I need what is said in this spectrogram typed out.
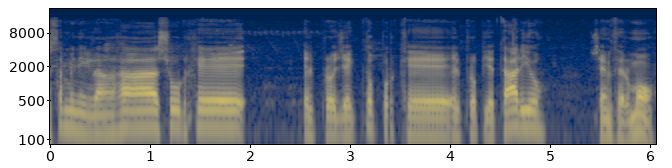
Esta mini granja surge el proyecto porque el propietario se enfermó.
